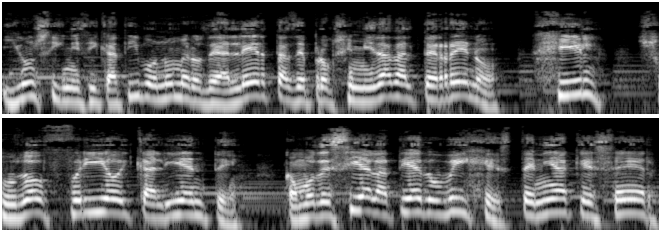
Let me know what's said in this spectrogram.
y un significativo número de alertas de proximidad al terreno. Gil sudó frío y caliente. Como decía la tía Dubiges, tenía que ser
